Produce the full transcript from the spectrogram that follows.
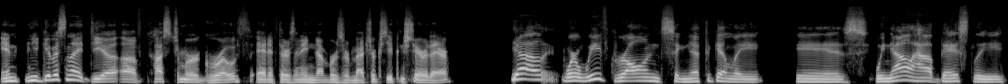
And can you give us an idea of customer growth and if there's any numbers or metrics you can share there? Yeah, where we've grown significantly is we now have basically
